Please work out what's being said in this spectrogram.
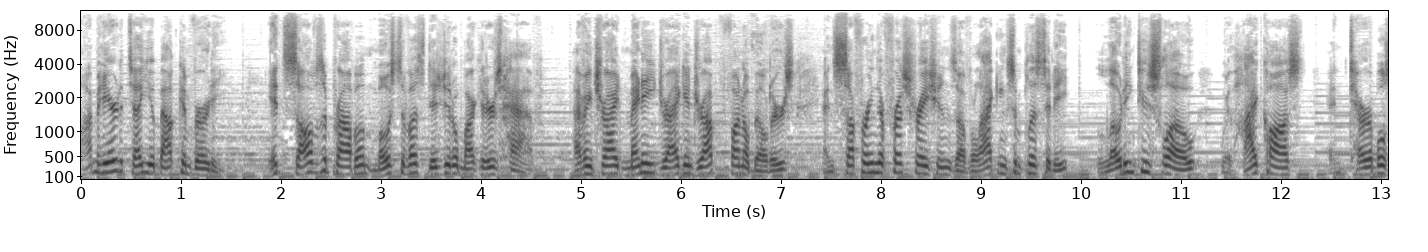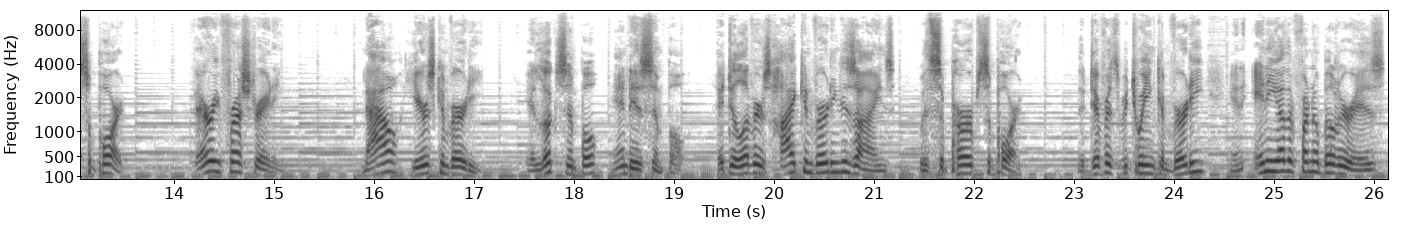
I'm here to tell you about Convertri. It solves a problem most of us digital marketers have. Having tried many drag and drop funnel builders and suffering the frustrations of lacking simplicity, loading too slow, with high cost, and terrible support. Very frustrating. Now, here's Convertri. It looks simple and is simple. It delivers high converting designs with superb support. The difference between Convertri and any other funnel builder is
